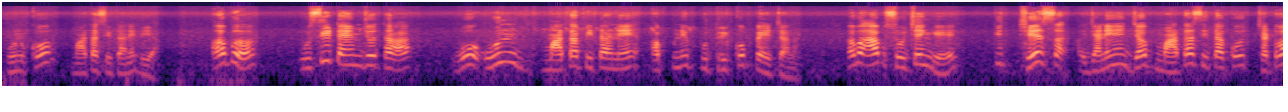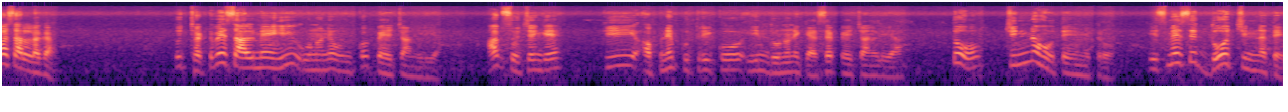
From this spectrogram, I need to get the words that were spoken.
उनको माता सीता ने दिया। अब उसी टाइम जो था, वो उन माता पिता ने अपने पुत्री को पहचाना। अब आप सोचेंगे कि छः साल यानी जब माता सीता को छठवा साल लगा तो छठवें साल में ही उन्होंने उनको पहचान लिया। आप सोचेंगे कि अपने पुत्री को इन दोनों ने कैसे पहचान लिया? तो चिन्ह होते हैं मित्रों इसमें से दो चिन्ह थे।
